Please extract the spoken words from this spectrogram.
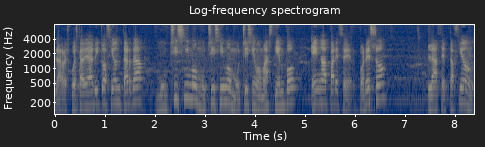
la respuesta de habituación tarda muchísimo, muchísimo, muchísimo más tiempo en aparecer. Por eso, la aceptación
